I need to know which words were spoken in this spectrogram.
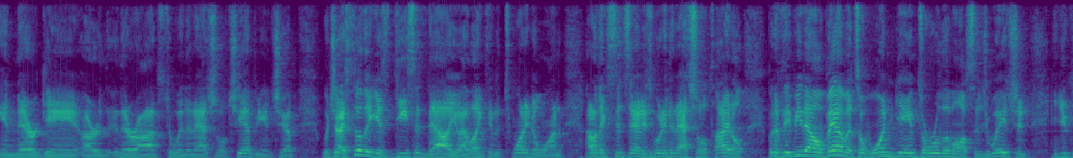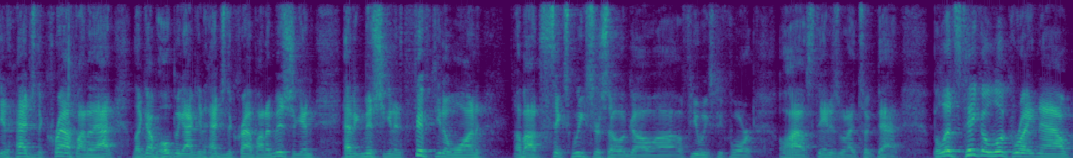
in their game or their odds to win the national championship, which I still think is decent value. I liked it at 20 to 1. I don't think Cincinnati's winning the national title, but if they beat Alabama, it's a one game to rule them all situation, and you can hedge the crap out of that. Like I'm hoping I can hedge the crap out of Michigan, having Michigan at 50 to 1 about six weeks or so ago, uh, a few weeks before Ohio State is when I took that. But let's take a look right now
